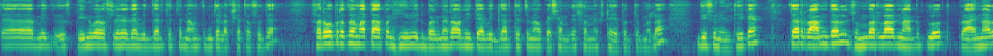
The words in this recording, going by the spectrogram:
त्या मी स्क्रीनवर असलेल्या त्या विद्यार्थ्याचं नाव तुमच्या लक्षात असू द्या. सर्वप्रथम आता आपण ही न्यूज बघणार आहोत आणि त्या विद्यार्थ्याचं नाव कशामध्ये समाविष्ट आहे पण तुम्हाला दिसून येईल. ठीक आहे? तर रामदल झुंबरला नागलोत राहणार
